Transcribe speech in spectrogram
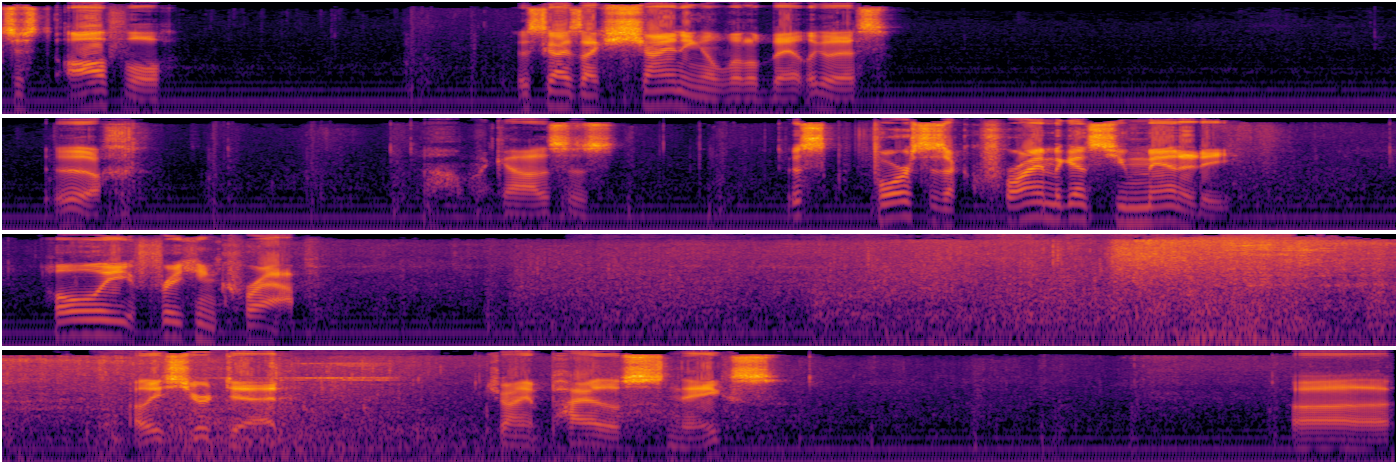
just awful. This guy's like shining a little bit. Look at this. Ugh. Oh my god, this is this force is a crime against humanity. Holy freaking crap. At least you're dead. Giant pile of snakes. Uh,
